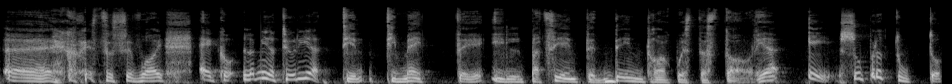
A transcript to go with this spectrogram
Eh, questo se vuoi. Ecco, la mia teoria ti, ti mette il paziente dentro a questa storia e soprattutto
